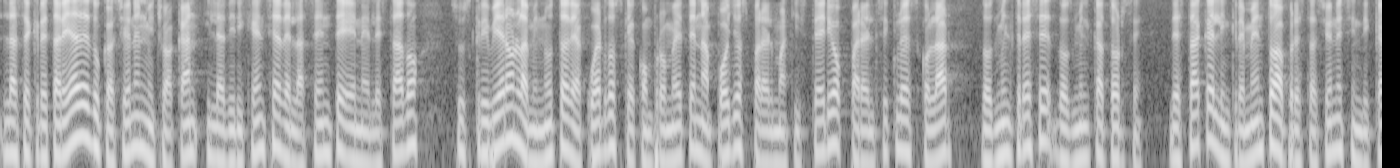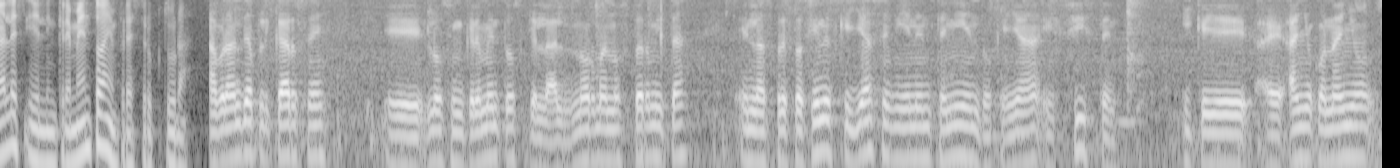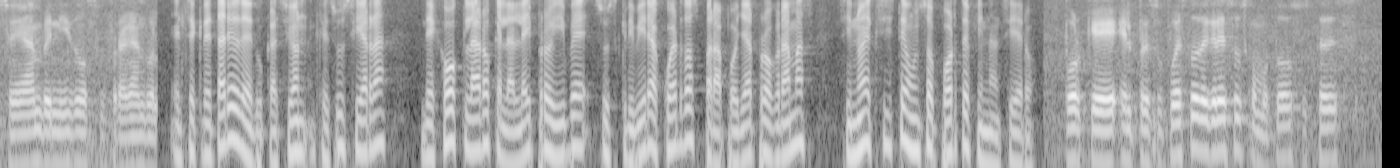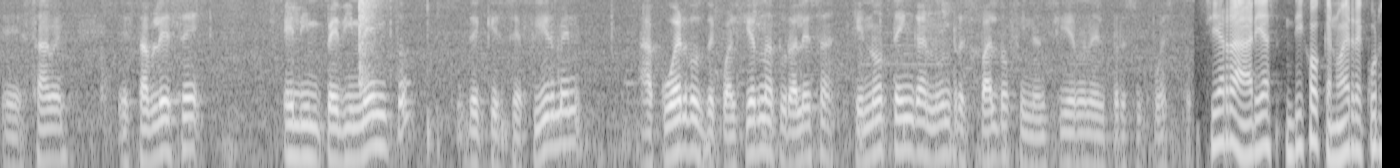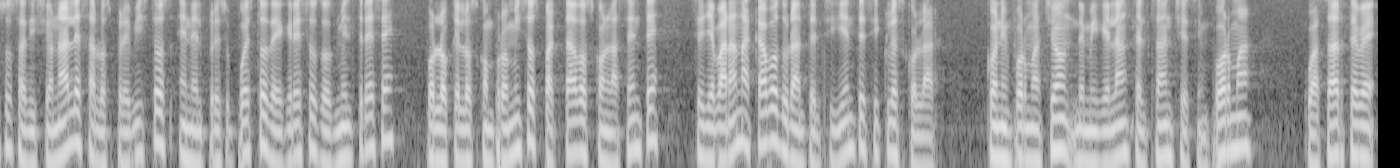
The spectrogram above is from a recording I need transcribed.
La Secretaría de Educación en Michoacán y la dirigencia de la CENTE en el Estado suscribieron la minuta de acuerdos que comprometen apoyos para el magisterio para el ciclo escolar 2013-2014. Destaca el incremento a prestaciones sindicales y el incremento a infraestructura. Habrán de aplicarse eh, los incrementos que la norma nos permita en las prestaciones que ya se vienen teniendo, que ya existen y que eh, año con año se han venido sufragando. El secretario de Educación, Jesús Sierra, dejó claro que la ley prohíbe suscribir acuerdos para apoyar programas si no existe un soporte financiero. Porque el presupuesto de egresos, como todos ustedes eh, saben, establece el impedimento de que se firmen acuerdos de cualquier naturaleza que no tengan un respaldo financiero en el presupuesto. Sierra Arias dijo que no hay recursos adicionales a los previstos en el presupuesto de egresos 2013, por lo que los compromisos pactados con la CENTE se llevarán a cabo durante el siguiente ciclo escolar. Con información de Miguel Ángel Sánchez Informa, Cuasar TV.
